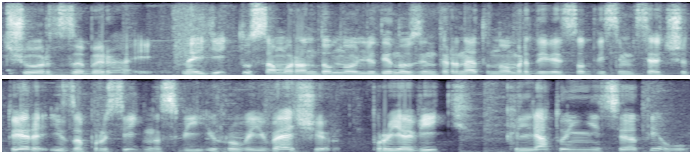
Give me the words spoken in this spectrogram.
Чорт забирай. Найдіть ту саму рандомну людину з інтернету номер 984 і запросіть на свій ігровий вечір. Проявіть кляту ініціативу.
